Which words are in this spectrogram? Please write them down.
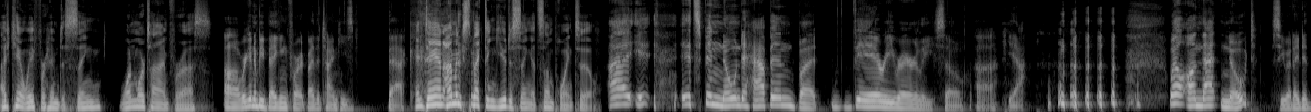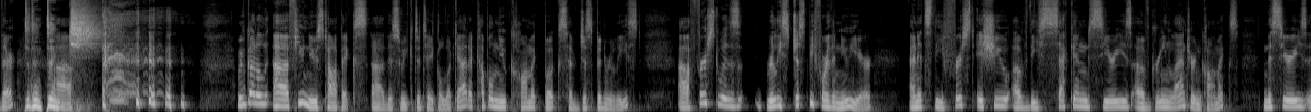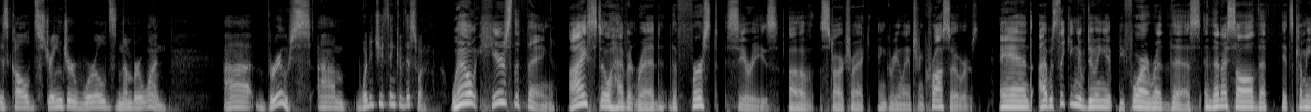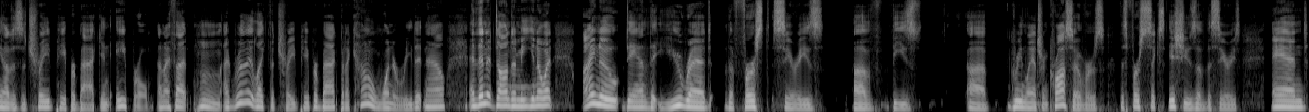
I can't wait for him to sing one more time for us. Uh, we're going to be begging for it by the time he's back. And Dan, I'm expecting you to sing at some point too. Uh, it it's been known to happen, but very rarely. So, uh, yeah. well, on that note, see what I did there? Uh, We've got a, a few news topics uh, this week to take a look at. A couple new comic books have just been released. Uh, first was released just before the new year, and it's the first issue of the second series of Green Lantern comics. And this series is called Stranger Worlds Number One. Uh, Bruce, um, what did you think of this one? Well, here's the thing. I still haven't read the first series of Star Trek and Green Lantern crossovers. And I was thinking of doing it before I read this, and then I saw that it's coming out as a trade paperback in April. And I thought, hmm, I'd really like the trade paperback, but I kind of want to read it now. And then it dawned on me, you know what? I know, Dan, that you read the first series of these uh, Green Lantern crossovers, the first six issues of the series. And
